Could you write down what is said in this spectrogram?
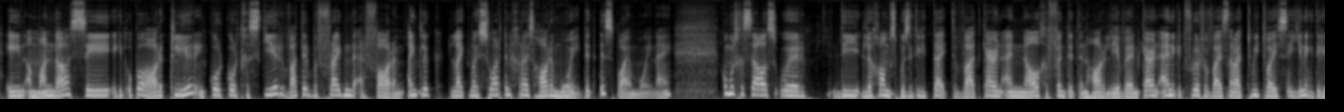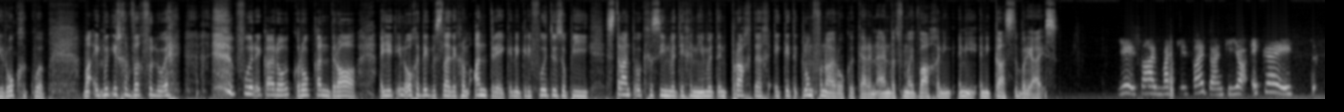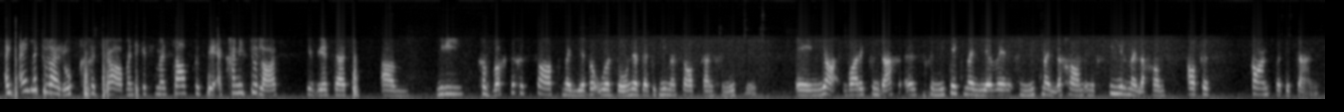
En Amanda sê ek het op haar hare kleur en kort kort geskeer. Watter bevrydende ervaring. Eintlik lyk my swart en grys hare mooi. Dit is baie mooi, né? Kom ons gesels oor die liggaamspositiwiteit wat Karen Annal gevind het in haar lewe. En Karen eintlik het vroeër verwys na daai tweet waar hy sê jy net hierdie rok gekoop? Maar ek moet eers gewig verloor voor ek daai rok, rok kan dra. En jy het eenoggend net besluit ek gaan hom aantrek en ek het die foto's op die strand ook gesien wat jy geneem het en pragtig ek het 'n klomp van daai rokke Karen Ann wat vir my wag in die, in die in die kaste by die huis. Yes, hi Markie, baie dankie. Ja, ek het uiteindelik toe daai rok gedra want ek het vir myself gesê ek gaan nie toelaat jy weet dat um hierdie gewigtige saak my lewe oor sonder dat ek nie myself kan geniet nie. En ja, waar ek vandag is, geniet ek my lewe en ek geniet my liggaam en ek vier my liggaam elke kans wat ek kan.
